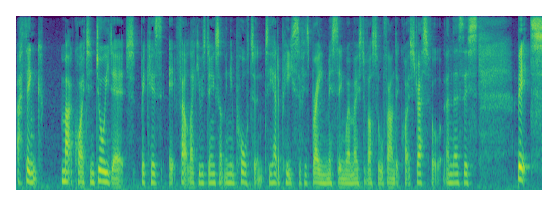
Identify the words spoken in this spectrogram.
"I think." Matt quite enjoyed it because it felt like he was doing something important. He had a piece of his brain missing where most of us all found it quite stressful. And there's this bit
